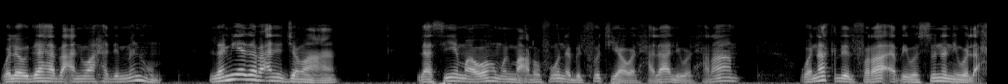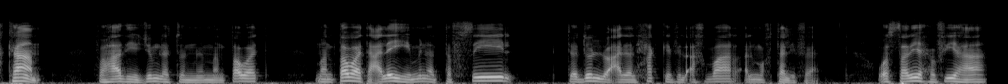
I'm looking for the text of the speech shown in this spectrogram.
ولو ذهب عن واحد منهم لم يذهب عن الجماعة لا سيما وهم المعروفون بالفتيا والحلال والحرام ونقل الفرائض والسنن والأحكام فهذه جملة ممن طوت ما انطوت عليه من التفصيل تدل على الحق في الأخبار المختلفة. والصريح فيها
